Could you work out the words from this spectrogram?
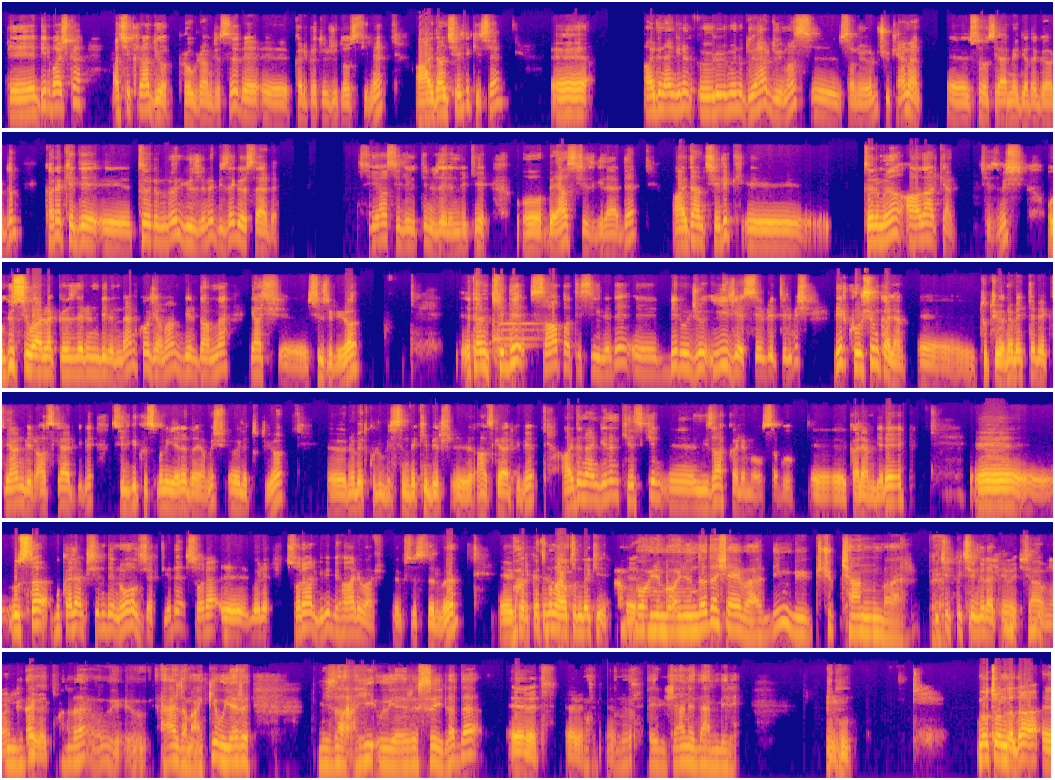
Ee, bir başka açık radyo programcısı ve e, karikatürcü dost yine Aydan Çelik ise e, Aydın Engin'in ölümünü duyar duymaz e, sanıyorum. Çünkü hemen e, sosyal medyada gördüm. Kara kedi e, tırmığın yüzünü bize gösterdi. Siyah silüetin üzerindeki o beyaz çizgilerde Aydan Çelik e, tırmığı ağlarken çizmiş. O yüz yuvarlak gözlerinin birinden kocaman bir damla yaş e, süzülüyor. Efendim kedi sağ patisiyle de e, bir ucu iyice sivriltilmiş bir kurşun kalem e, tutuyor. Nöbette bekleyen bir asker gibi silgi kısmını yere dayamış öyle tutuyor. E, nöbet kulübesindeki bir e, asker gibi. Aydın Engin'in keskin e, mizah kalemi olsa bu e, kalem gerek. E, usta bu kalem şimdi ne olacak diye de sonra e, böyle sorar gibi bir hali var Öksüz Tırmık'ın. E, karikatürün altındaki... Evet. Boynun boynunda da şey var değil mi? Bir küçük çan var. Küçük bir çıngırak evet çan var. Çıngırak, evet. Da, her zamanki uyarı mizahi uyarısıyla da evet, evet, evet. perişan eden biri. Notunda da e,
